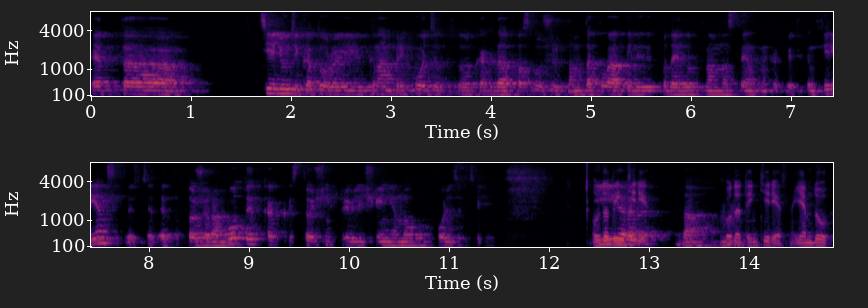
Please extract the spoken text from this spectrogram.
это те люди, которые к нам приходят, э, когда послушают там доклад или подойдут к нам на стенд на какой-то конференции, то есть это, это тоже работает как источник привлечения новых пользователей. Вот И, это интересно. Да. Вот это интересно. Я имею в виду,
